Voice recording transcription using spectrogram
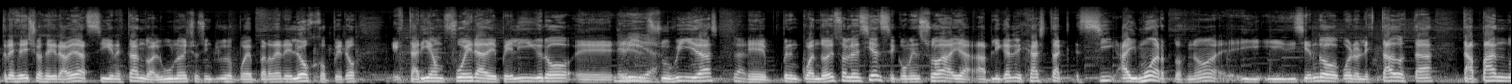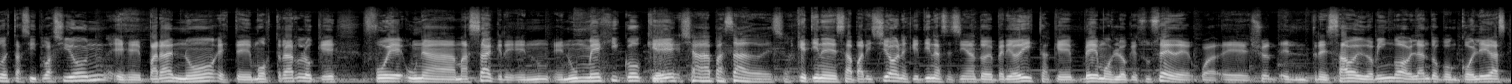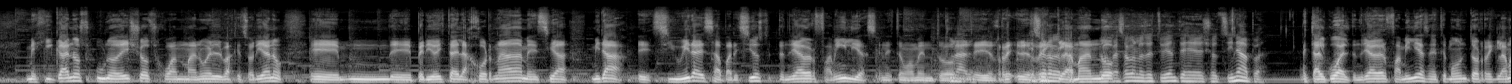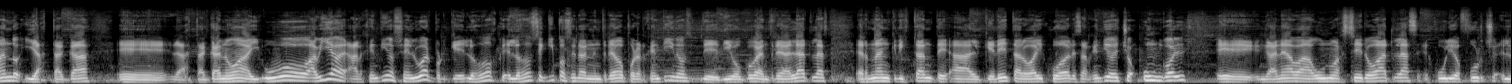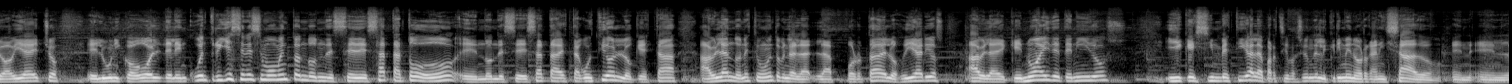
tres de ellos de gravedad siguen estando, algunos de ellos incluso puede perder el ojo, pero estarían fuera de peligro eh, en sus vidas. Eh, cuando eso lo decían, se comenzó a, aplicar el hashtag sí hay muertos, ¿no? y diciendo, bueno, el Estado está tapando esta situación eh, para no este, mostrar lo que fue una masacre en, un México que, Ya ha pasado eso. Que tiene desapariciones, que tiene asesinato de periodistas, que vemos lo que sucede. Eh, yo entre sábado y domingo hablando con colegas mexicanos, uno de ellos, Juan Manuel Vázquez Soriano, eh, mm, periodista de La Jornada, me decía, mirá, si hubiera desaparecido tendría que haber familias en este momento reclamando. Lo que pasó con los estudiantes de Ayotzinapa. Tal cual, tendría que haber familias en este momento reclamando y hasta acá, eh, hasta acá no hay. Hubo, había argentinos en el lugar porque los dos, los dos equipos eran entrenados por argentinos. Diego Coca entrega al Atlas, Hernán Cristante al Querétaro, hay jugadores argentinos. De hecho, un gol eh, ganaba 1 a 0 Atlas, Julio Furch lo había hecho, el único gol del encuentro. Y es en ese momento en donde se desata todo, en donde se desata esta cuestión, lo que está hablando en este momento, mira, la portada de los diarios habla de que no hay detenidos y que se investiga la participación del crimen organizado en,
